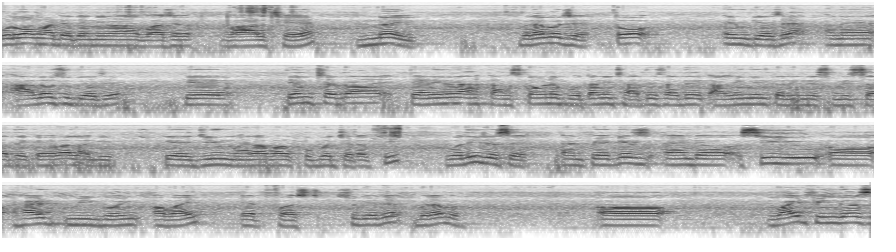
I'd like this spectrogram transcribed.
ઓળવા માટે તેની પાસે વાળ છે નહીં. બરાબર છે? તો એમ કહે છે અને આગળ શું કહે છે કે તેમ છતાં, તેણીના કાંસકાઓને પોતાની છાતી સાથે એક આલિંગન કરીને સ્મિથ સાથે કહેવા લાગી કે જીમ મારા વાળ ખૂબ જ ઝડપથી વધી જશે. And package and see you had me going awhile at first શું કહે છે? બરાબર? White fingers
